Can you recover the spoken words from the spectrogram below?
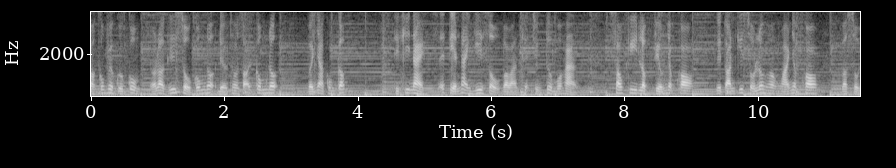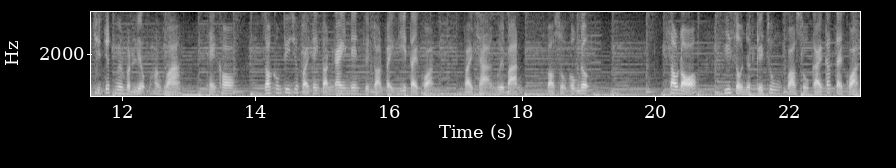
Và công việc cuối cùng đó là ghi sổ công nợ đều theo dõi công nợ với nhà cung cấp. Thì khi này sẽ tiến hành ghi sổ và hoàn thiện chứng từ mua hàng. Sau khi lập phiếu nhập kho, kế toán ghi số lượng hàng hóa nhập kho và sổ chi tiết nguyên vật liệu hàng hóa, thẻ kho. Do công ty chưa phải thanh toán ngay nên kế toán phải ghi tài khoản phải trả người bán vào sổ công nợ. Sau đó, ghi sổ nhật ký chung vào sổ cái các tài khoản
